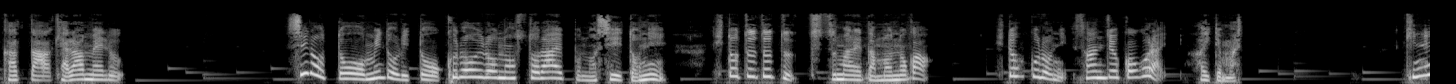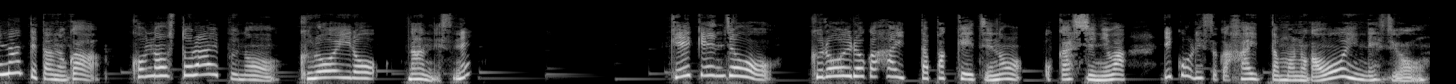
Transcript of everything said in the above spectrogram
買ったキャラメル。白と緑と黒色のストライプのシートに一つずつ包まれたものが一袋に30個ぐらい入ってました。気になってたのが、このストライプの黒色なんですね。経験上、黒色が入ったパッケージのお菓子にはリコリスが入ったものが多いんですよ。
